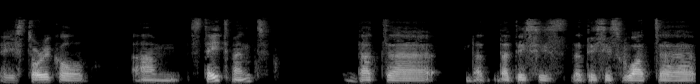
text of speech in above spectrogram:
a historical um, statement that uh, that that this is that this is what uh,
